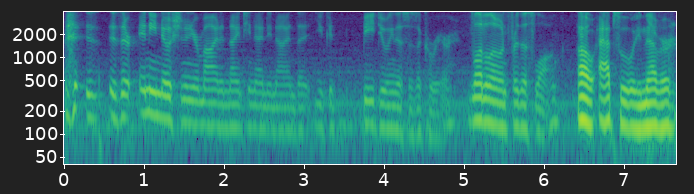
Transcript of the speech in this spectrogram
is is there any notion in your mind in 1999 that you could be doing this as a career, let alone for this long? Oh, absolutely never.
